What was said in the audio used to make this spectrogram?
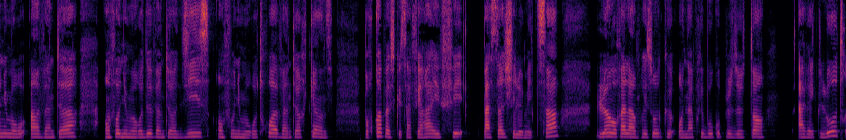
numéro 1 20h, enfant numéro 2 20h10, enfant numéro 3 20h15. Pourquoi? Parce que ça fera effet passage chez le médecin l'un aura l'impression qu'on a pris beaucoup plus de temps avec l'autre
